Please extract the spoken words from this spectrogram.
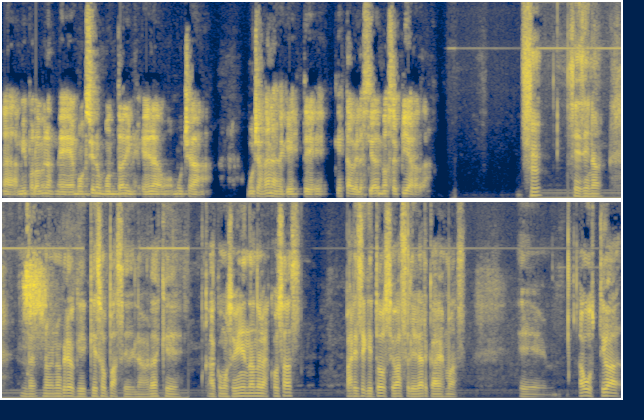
a mí por lo menos me emociona un montón y me genera muchas ganas de que, este, que esta velocidad no se pierda. Sí, sí, no. No, creo que, eso pase. La verdad es que a como se vienen dando las cosas, parece que todo se va a acelerar cada vez más. Eh, Agus, te iba,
